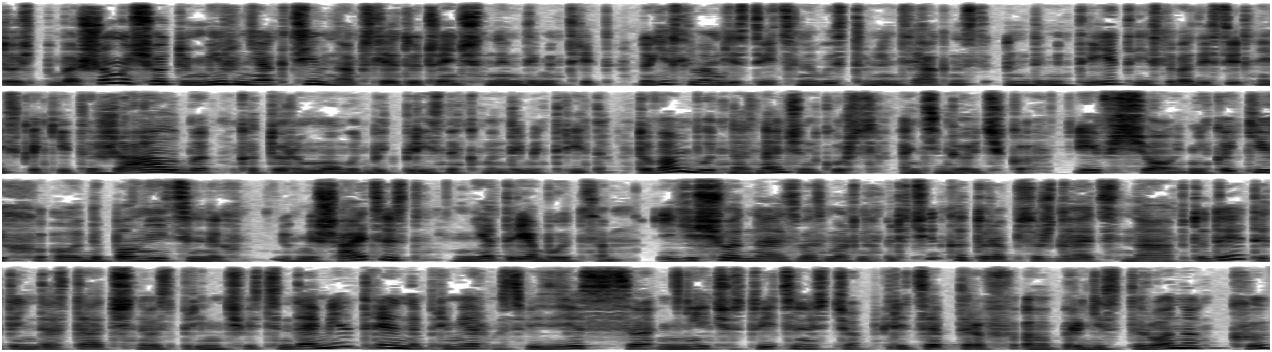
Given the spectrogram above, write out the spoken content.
То есть, по большому счету, мир не активно обследует женщин на эндометрит. Но если вам действительно выставлен диагноз эндометрита, если у вас действительно есть какие-то жалобы, которые могут быть признаком эндометрита, то вам будет назначен курс антибиотиков. И все, никаких э, дополнительных вмешательств не требуется. Еще одна из возможных причин, которая обсуждается на UpToDate, это недостаточная восприимчивость эндометрия, например, в связи с нечувствительностью рецепторов э, прогестерона к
